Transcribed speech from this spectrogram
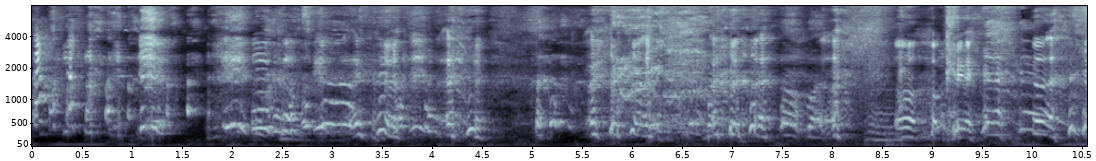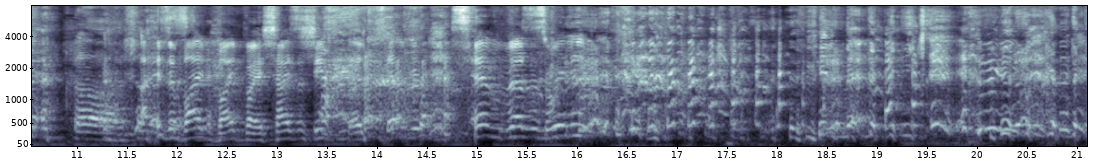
Oh, okay. Oh, scheiße. Also bald, bald bei Scheiße schießen Seven, Seven vs. Willy. Wir melden dich.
